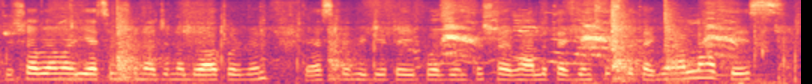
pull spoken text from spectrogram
তো সবাই আমার ইয়াসিন শোনার জন্য দোয়া করবেন। তো আজকে ভিডিওটা এই পর্যন্ত। সবাই ভালো থাকবেন, সুস্থ থাকবেন। আল্লাহ হাফেজ।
